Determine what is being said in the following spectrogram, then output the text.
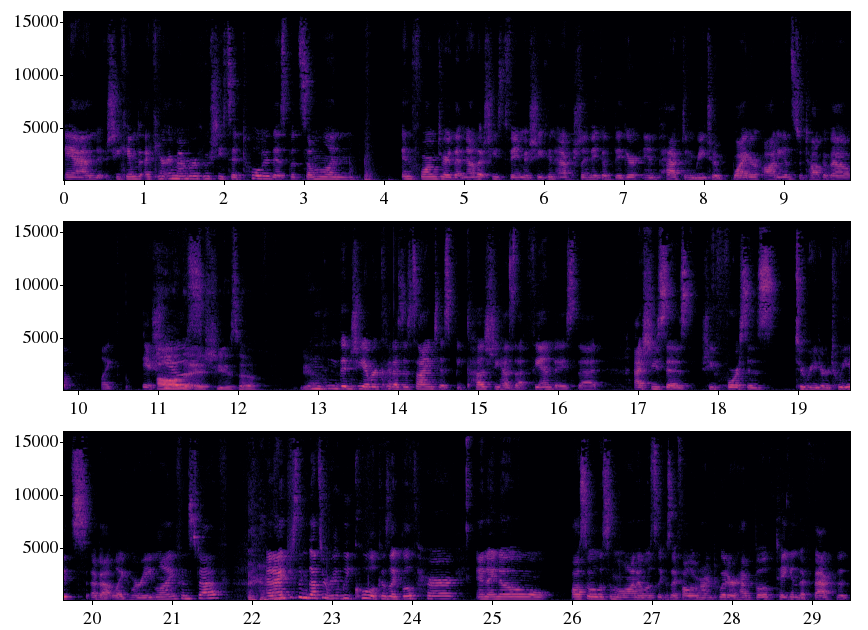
And she came to, I can't remember who she said told her this, but someone informed her that now that she's famous, she can actually make a bigger impact and reach a wider audience to talk about like issues All the issues of yeah. than she ever could as a scientist because she has that fan base that, as she says, she forces to read her tweets about like marine life and stuff. and I just think that's really cool because like both her and I know also Alyssa Milano, mostly because I follow her on Twitter, have both taken the fact that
